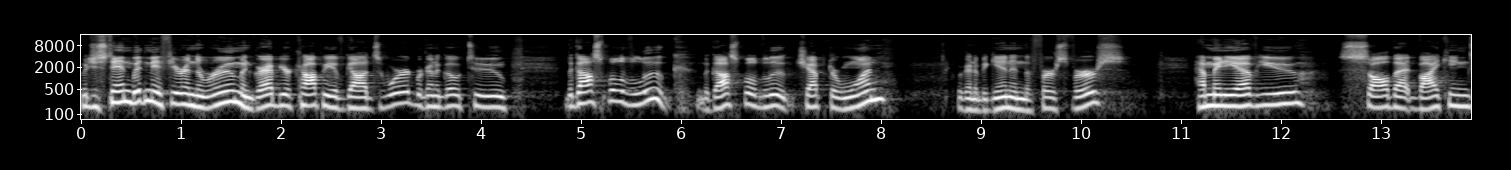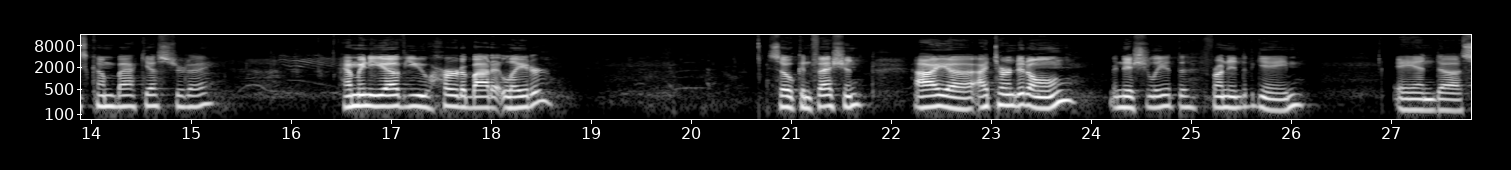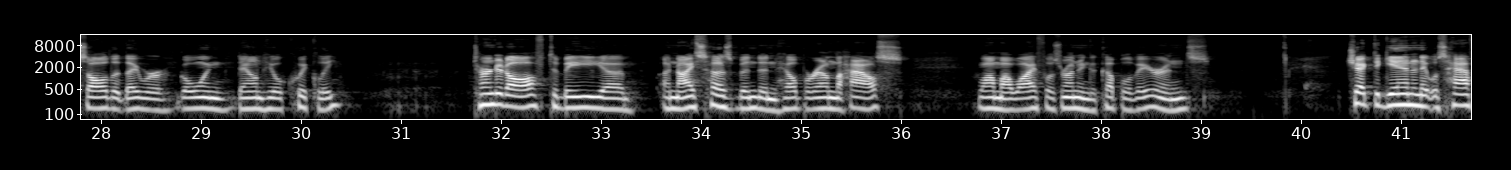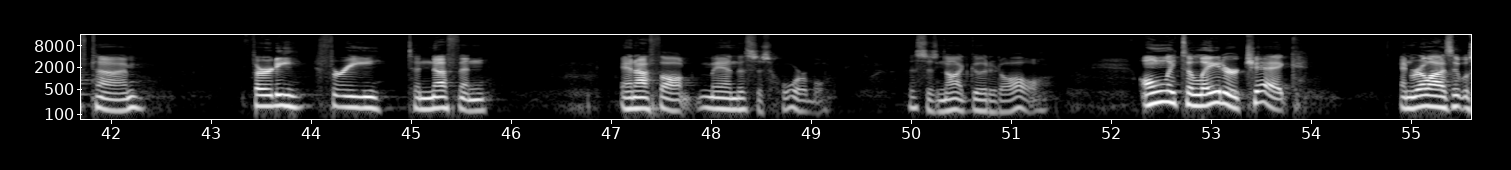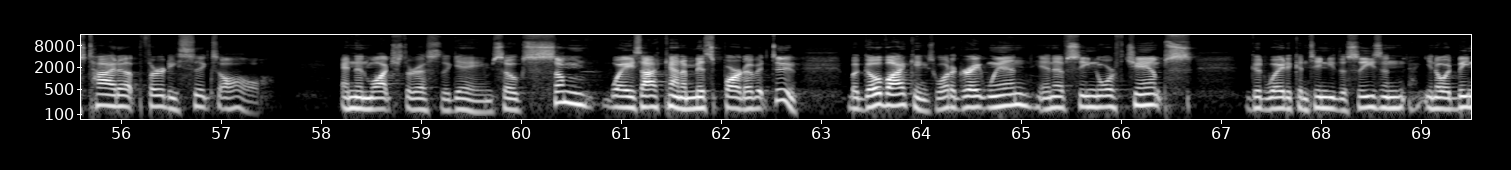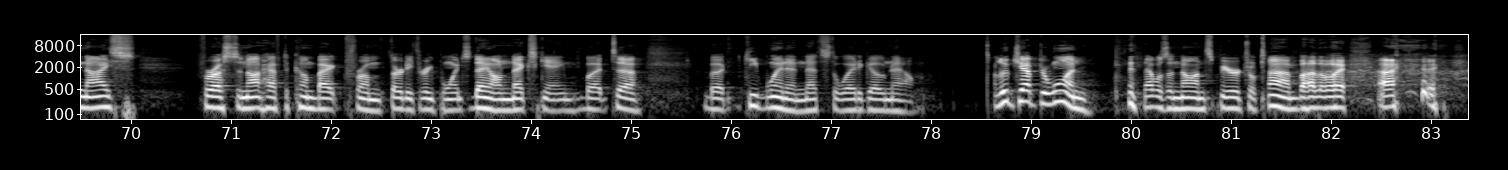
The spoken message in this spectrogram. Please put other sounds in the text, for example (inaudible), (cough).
Would you stand with me if you're in the room and grab your copy of God's Word? We're going to go to the Gospel of Luke, the Gospel of Luke, chapter 1. We're going to begin in the first verse. How many of you saw that Vikings come back yesterday? How many of you heard about it later? So, confession. I, uh, I turned it on initially at the front end of the game and uh, saw that they were going downhill quickly. Turned it off to be uh, a nice husband and help around the house while my wife was running a couple of errands. Checked again, and it was halftime 33 to nothing. And I thought, man, this is horrible. This is not good at all. Only to later check and realize it was tied up 36 all and then watch the rest of the game. So, some ways I kind of missed part of it too. But go Vikings. What a great win. NFC North champs. Good way to continue the season. You know, it'd be nice for us to not have to come back from 33 points down next game, but, uh, but keep winning. That's the way to go now. Luke chapter 1. (laughs) that was a non spiritual time, by the way. (laughs)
